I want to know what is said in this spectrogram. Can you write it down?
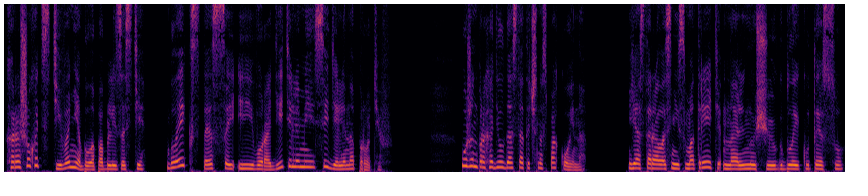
Хорошо, хоть Стива не было поблизости. Блейк с Тессой и его родителями сидели напротив. Ужин проходил достаточно спокойно. Я старалась не смотреть на льнущую к Блейку Тессу,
